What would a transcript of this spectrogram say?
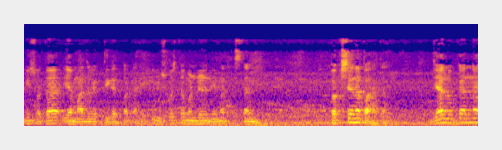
मी स्वतः या माझं व्यक्तिगत मत आहे की विश्वस्त मंडळ नेमत असताना पक्ष न पाहता ज्या लोकांना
